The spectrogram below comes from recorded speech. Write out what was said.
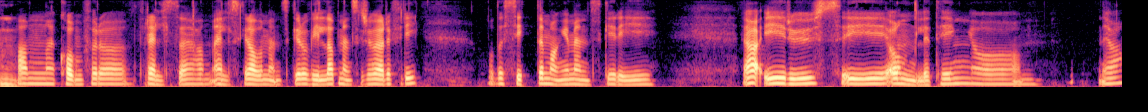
Mm. Han kom for å frelse. Han elsker alle mennesker og vil at mennesker skal være fri. Og det sitter mange mennesker i, ja, i rus, i åndelige ting og Ja.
